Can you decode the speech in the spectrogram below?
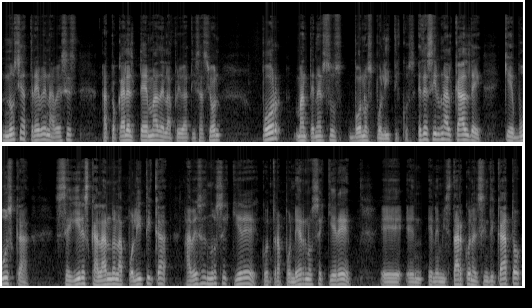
no se atreven a veces a tocar el tema de la privatización por mantener sus bonos políticos. Es decir, un alcalde que busca seguir escalando en la política a veces no se quiere contraponer, no se quiere eh, enemistar con el sindicato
